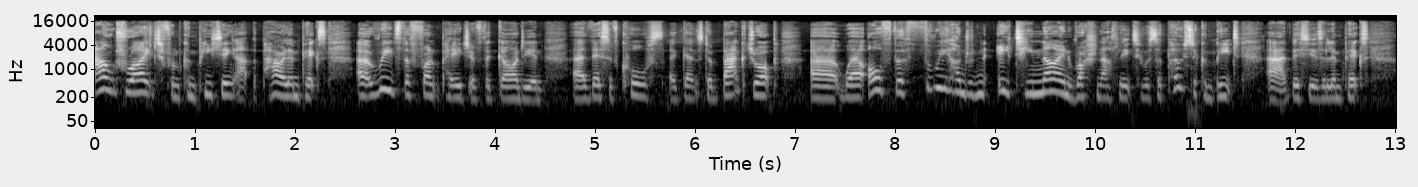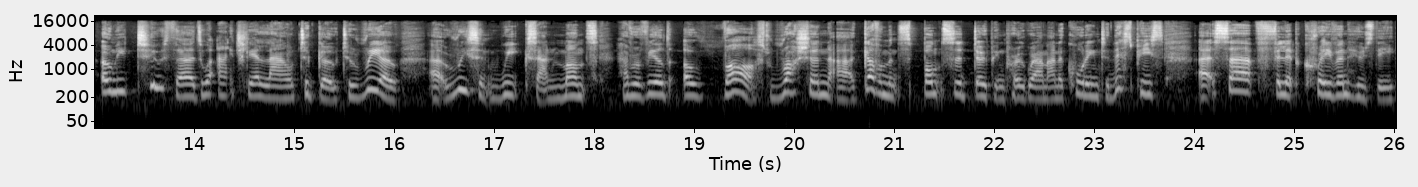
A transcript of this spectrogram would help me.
outright from competing at the Paralympics, uh, reads the front page of The Guardian. Uh, this, of course, against a backdrop where of the 389 Russian athletes who were supposed to compete at this year's Olympics, only two thirds were actually allowed to go to Rio. Uh, recent weeks and months have revealed a vast Russian uh, government sponsored doping program, and according to this piece, uh, Sir Philip Craven, who's the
